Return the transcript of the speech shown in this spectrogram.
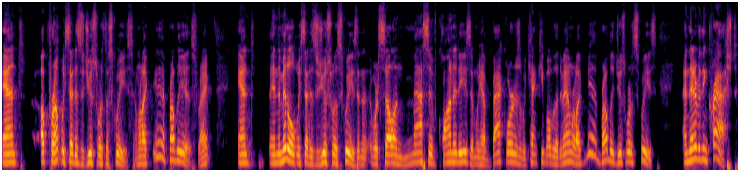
And up front, we said, is the juice worth a squeeze? And we're like, yeah, it probably is, right? And in the middle, we said, is the juice worth a squeeze? And uh, we're selling massive quantities and we have back orders and we can't keep up with the demand. We're like, yeah, probably juice worth a squeeze. And then everything crashed.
